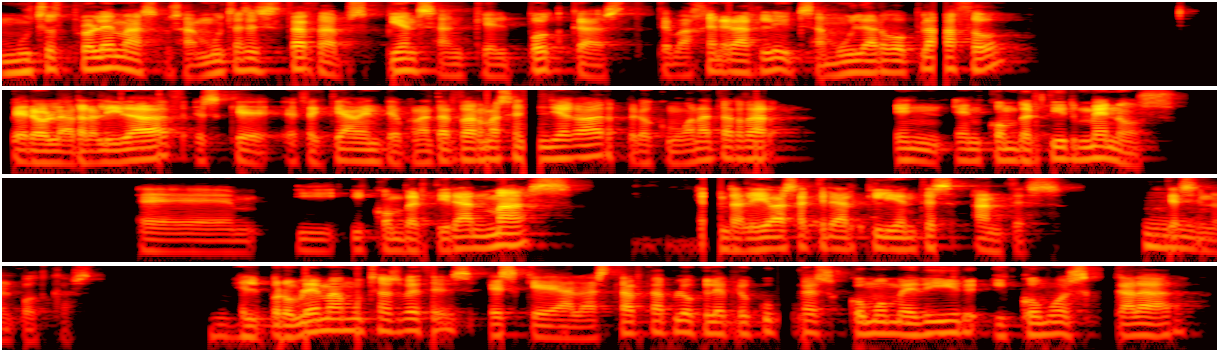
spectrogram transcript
muchos problemas, o sea, muchas startups piensan que el podcast te va a generar leads a muy largo plazo, pero la realidad es que efectivamente van a tardar más en llegar, pero como van a tardar en, convertir menos eh, y, convertirán más, en realidad vas a crear clientes antes que sin el podcast. El problema muchas veces es que a la startup lo que le preocupa es cómo medir y cómo escalar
